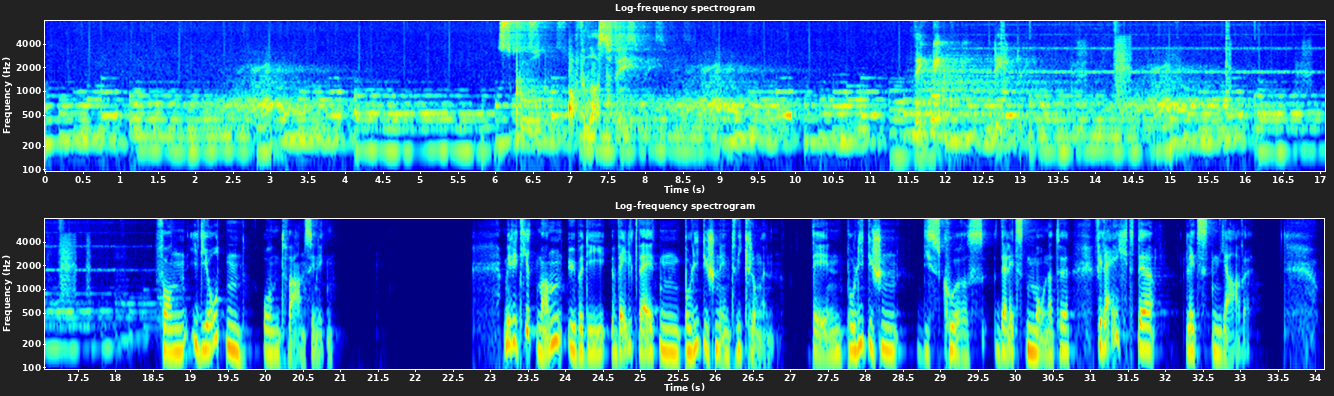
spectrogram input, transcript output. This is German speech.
School of Philosophy. Think deep. Von Idioten und Wahnsinnigen. Meditiert man über die weltweiten politischen Entwicklungen, den politischen Diskurs der letzten Monate, vielleicht der letzten Jahre,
